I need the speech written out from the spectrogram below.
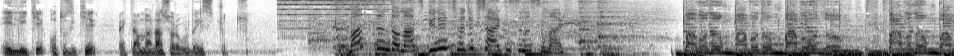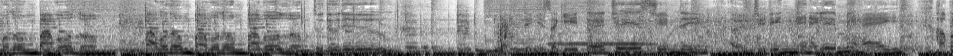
52 32 reklamlardan sonra buradayız. Cut. Bastın Donat günün çocuk şarkısını sunar. Bavulum bavulum bavulum. Bavulum bavulum bavulum. Bavulum bavulum bavulum. Tududu Denize gideceğiz şimdi. Önce dinlenelim mi? Hey! Hava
